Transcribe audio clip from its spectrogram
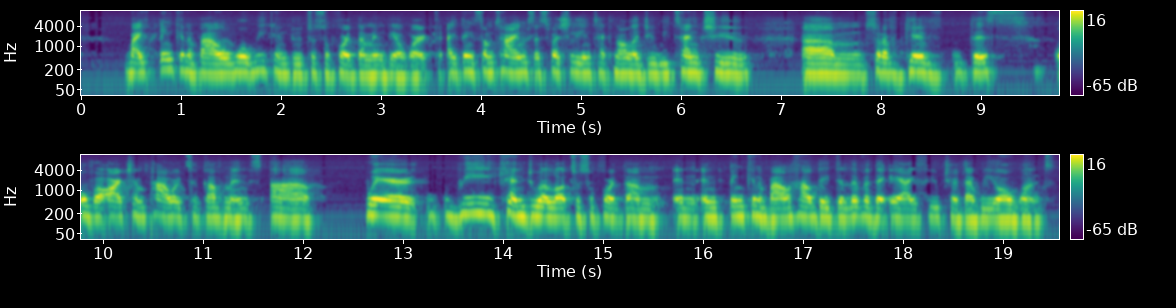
by thinking about what we can do to support them in their work. I think sometimes, especially in technology, we tend to um, sort of give this overarching power to governments uh, where we can do a lot to support them in, in thinking about how they deliver the AI future that we all want.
